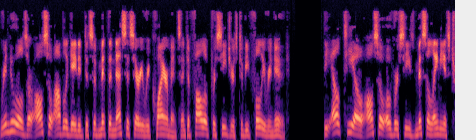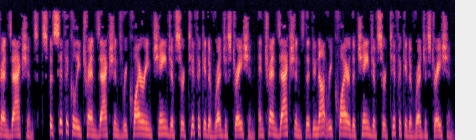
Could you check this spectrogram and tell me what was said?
Renewals are also obligated to submit the necessary requirements and to follow procedures to be fully renewed. The LTO also oversees miscellaneous transactions, specifically transactions requiring change of certificate of registration, and transactions that do not require the change of certificate of registration.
